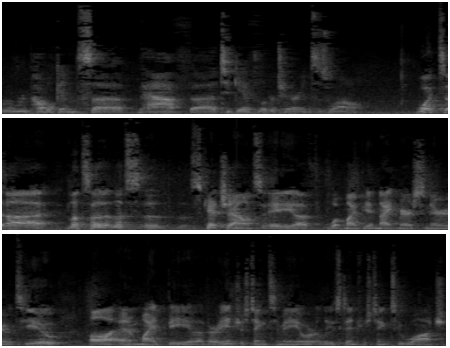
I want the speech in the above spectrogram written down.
Republicans uh, have uh, to give libertarians as well. What uh, let's uh, let's uh, sketch out a what might be a nightmare scenario to you, and it might be very interesting to me, or at least interesting to watch,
